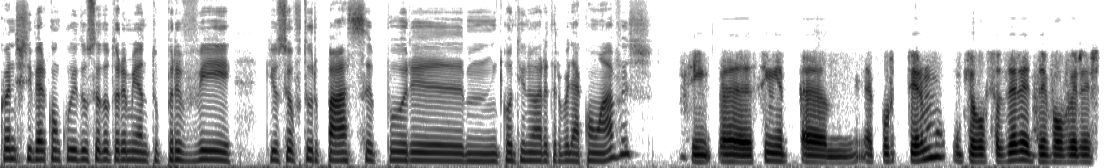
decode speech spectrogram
Quando estiver concluído o seu doutoramento, prevê que o seu futuro passe por uh, continuar a trabalhar com aves? Sim, uh, sim, é, uh, é por termo. O que eu vou fazer é desenvolver este,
